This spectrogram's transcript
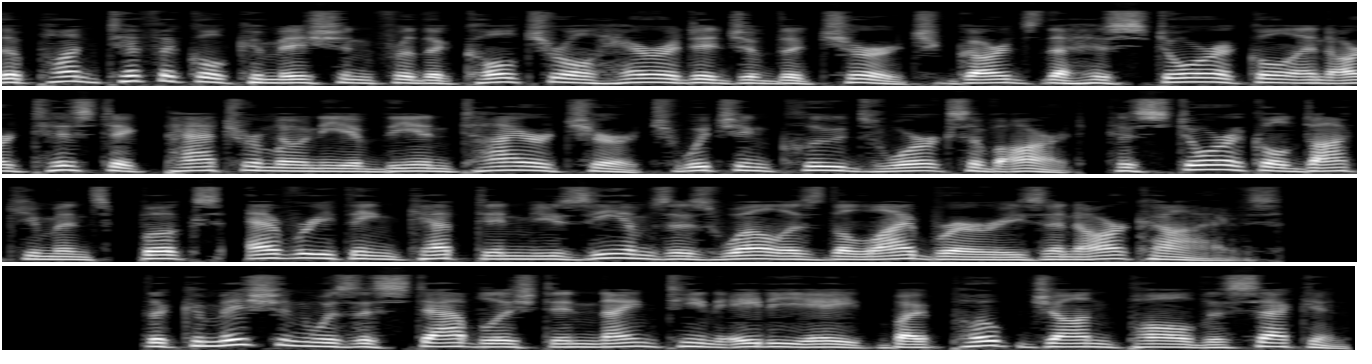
The Pontifical Commission for the Cultural Heritage of the Church guards the historical and artistic patrimony of the entire Church which includes works of art, historical documents, books, everything kept in museums as well as the libraries and archives. The commission was established in 1988 by Pope John Paul II.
